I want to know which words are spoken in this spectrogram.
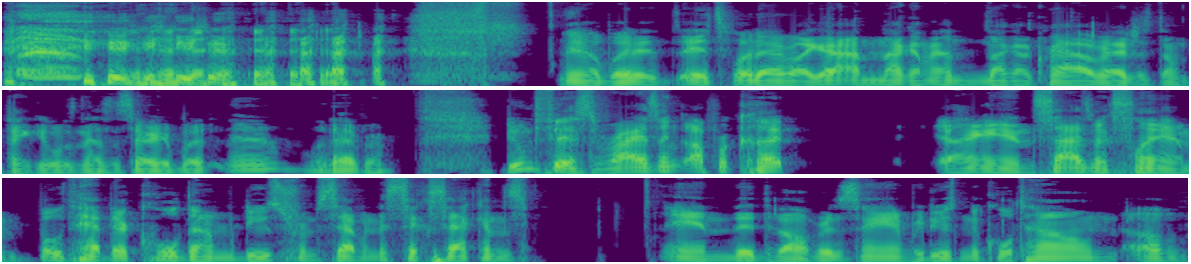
yeah, but it, it's whatever. Like I'm not gonna, I'm not gonna cry over. it. I just don't think it was necessary. But eh, whatever. Doomfist, Rising Uppercut, uh, and Seismic Slam both had their cooldown reduced from seven to six seconds. And the developers are saying reducing the cooldown of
